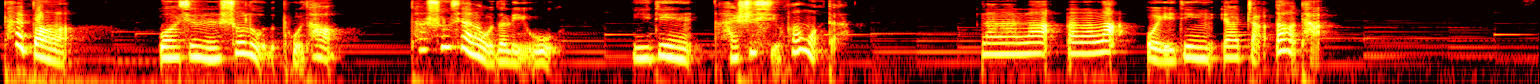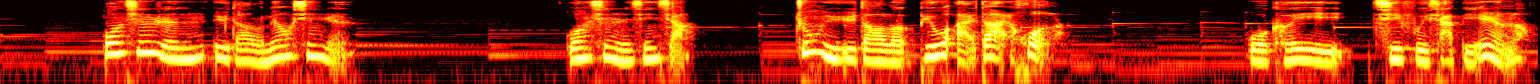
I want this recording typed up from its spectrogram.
太棒了！汪星人收了我的葡萄，他收下了我的礼物，一定还是喜欢我的。啦啦啦啦啦啦！我一定要找到他。汪星人遇到了喵星人。汪星人心想：“终于遇到了比我矮的矮货了，我可以欺负一下别人了。”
